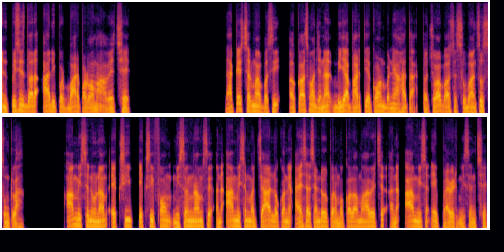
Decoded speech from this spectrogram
and peace દ્વારા આ રિપોર્ટ બહાર પાડવામાં આવે છે. રાકેશ શર્મા પછી અવકાશમાં જનાર બીજા ભારતીય કોણ બન્યા હતા? તો જવાબ આવશે શુભાંશુ શુક્લા. આ મિશનનું નામ એક્સી, એક્સીફોર્મ મિશન નામ છે અને આ મિશનમાં ચાર લોકોને આઈએસઆઈ સેન્ટર ઉપર મોકલવામાં આવે છે અને આ મિશન એક પ્રાઇવેટ મિશન છે.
